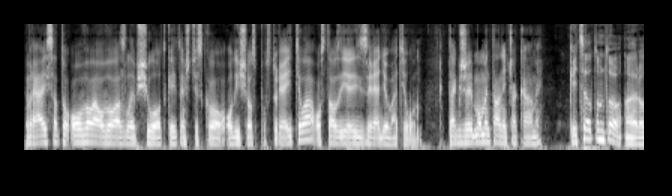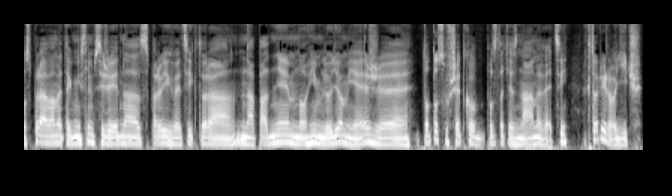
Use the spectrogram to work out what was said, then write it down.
vraj sa to oveľa, oveľa zlepšilo, odkedy ten Štesko odišiel z postu riaditeľa, ostal jej zriadovateľom. Takže momentálne čakáme. Keď sa o tomto e, rozprávame, tak myslím si, že jedna z prvých vecí, ktorá napadne mnohým ľuďom je, že toto sú všetko v podstate známe veci. Ktorý rodič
